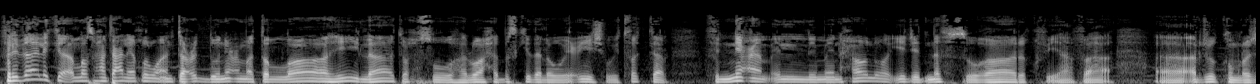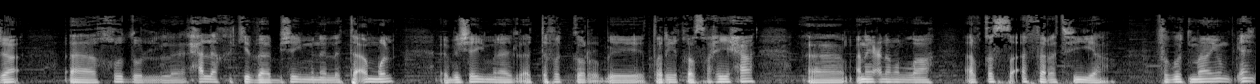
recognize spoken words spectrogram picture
فلذلك الله سبحانه وتعالى يقول وأن تعدوا نعمة الله لا تحصوها. الواحد بس كذا لو يعيش ويتفكر في النعم اللي من حوله يجد نفسه غارق فيها. فأرجوكم رجاء آه، خذوا الحلقة كذا بشيء من التأمل بشيء من التفكر بطريقة صحيحة. آه، أنا يعلم الله القصة أثرت فيها فقلت ما يمكن يعني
